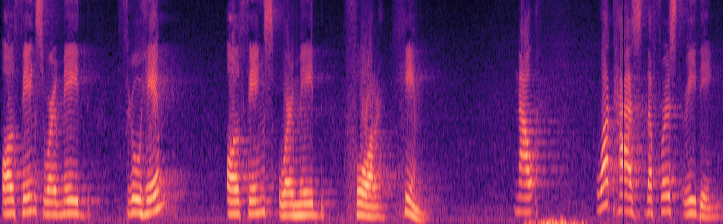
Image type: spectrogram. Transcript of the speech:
All things were made through him. All things were made for him. Now, what has the first reading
